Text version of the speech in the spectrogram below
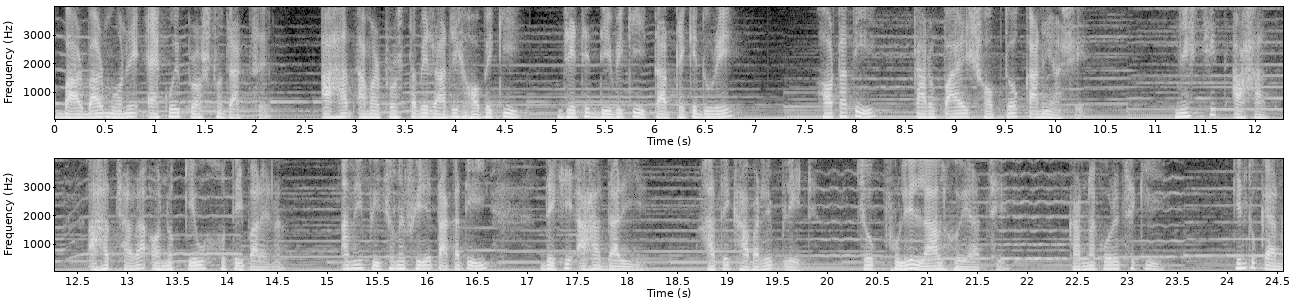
বারবার মনে একই প্রশ্ন জাগছে। আহাদ আমার প্রস্তাবে রাজি হবে কি? যেতে দেবে কি তার থেকে দূরে? হঠাৎই কারও পায়ের শব্দ কানে আসে। নিশ্চিত আহাত আহাত ছাড়া অন্য কেউ হতেই পারে না। আমি পিছনে ফিরে তাকাতেই দেখি আহাদ দাঁড়িয়ে, হাতে খাবারের প্লেট। চোখ ফুলে লাল হয়ে আছে। কান্না করেছে কি? কিন্তু কেন?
